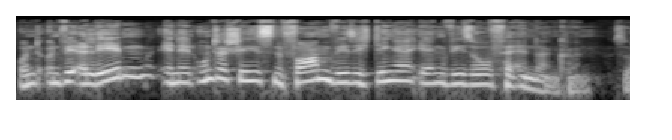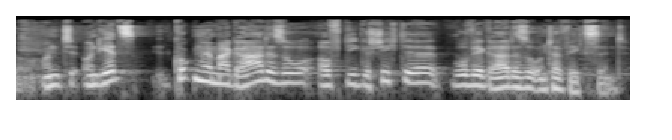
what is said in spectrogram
Und, und wir erleben in den unterschiedlichsten Formen, wie sich Dinge irgendwie so verändern können. So. Und, und jetzt gucken wir mal gerade so auf die Geschichte, wo wir gerade so unterwegs sind.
